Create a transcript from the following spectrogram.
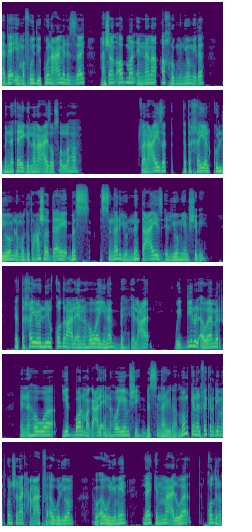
أدائي المفروض يكون عامل إزاي عشان أضمن إن أنا أخرج من يومي ده بالنتائج اللي أنا عايز أوصل لها؟ فأنا عايزك تتخيل كل يوم لمدة عشر دقايق بس السيناريو اللي أنت عايز اليوم يمشي بيه. التخيل ليه القدرة على إن هو ينبه العقل ويديله الأوامر إن هو يتبرمج على إن هو يمشي بالسيناريو ده. ممكن الفكرة دي ما تكونش ناجحة معاك في أول يوم أو أول يومين لكن مع الوقت قدرة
